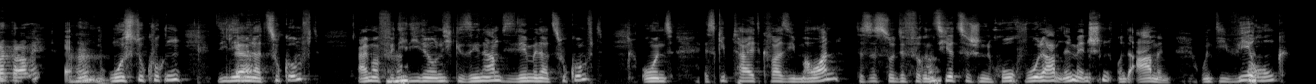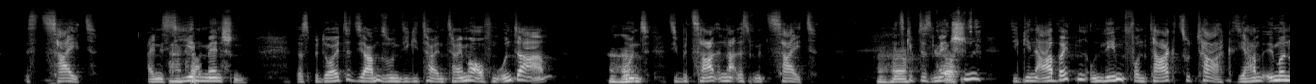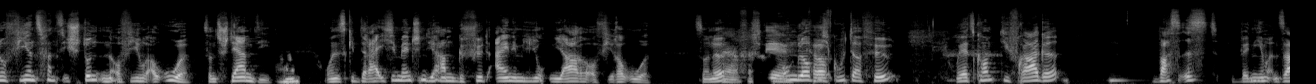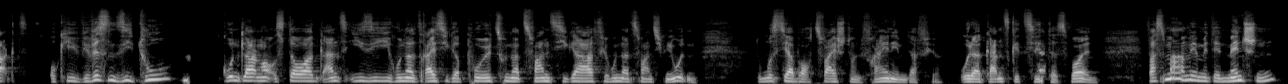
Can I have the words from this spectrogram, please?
äh, musst du gucken, die leben ja. in der Zukunft. Einmal für mhm. die, die noch nicht gesehen haben, sie leben in der Zukunft. Und es gibt halt quasi Mauern. Das ist so differenziert mhm. zwischen hochwohlhabenden Menschen und Armen. Und die Währung ist Zeit eines Aha. jeden Menschen. Das bedeutet, sie haben so einen digitalen Timer auf dem Unterarm Aha. und sie bezahlen alles mit Zeit. Aha, Jetzt gibt es Menschen, krass. die gehen arbeiten und leben von Tag zu Tag. Sie haben immer nur 24 Stunden auf ihrer Uhr, sonst sterben die. Aha. Und es gibt reiche Menschen, die haben gefühlt eine Million Jahre auf ihrer Uhr. So, ne? Ja, verstehe. Unglaublich krass. guter Film. Und jetzt kommt die Frage, was ist, wenn jemand sagt, okay, wir wissen, sie tu Grundlagenausdauer, ganz easy, 130er Puls, 120er für 120 Minuten. Du musst dir aber auch zwei Stunden freinehmen dafür oder ganz gezielt das wollen. Was machen wir mit den Menschen,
